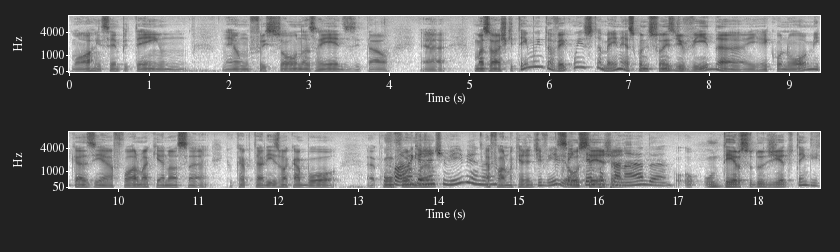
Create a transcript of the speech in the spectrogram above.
morrem sempre tem um, né, um frisson nas redes e tal. É, mas eu acho que tem muito a ver com isso também, né? As condições de vida econômicas e a forma que a nossa, que o capitalismo acabou conformando. A forma que a gente vive, né? A forma que a gente vive, Sem ou seja, nada. um terço do dia tu tem que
